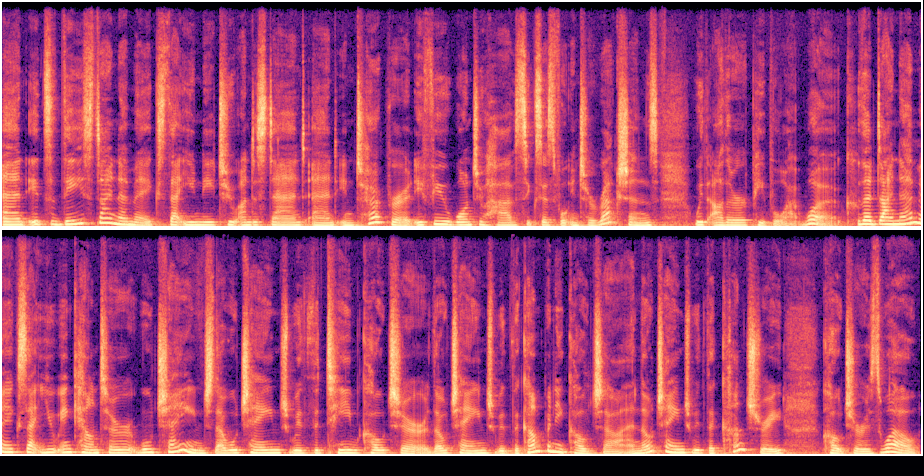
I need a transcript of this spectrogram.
And it's these dynamics that you need to understand and interpret if you want to have successful interactions with other people at work. The dynamics that you encounter will change. They will change with the team culture, they'll change with the company culture, and they'll change with the country culture as well.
